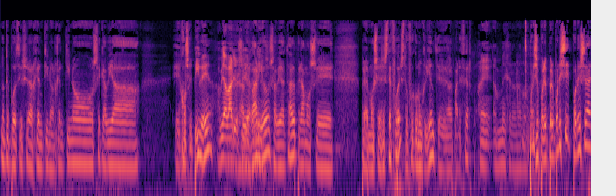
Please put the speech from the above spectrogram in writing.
no te puedo decir si era argentino. Argentino sé que había eh, José el Pibe. Había varios, había varios, había tal, pero vamos, eh, pero vamos, este fue, esto fue con un cliente, al parecer. Eh, a mí me dijeron algo. Por eso, por, pero por ese, por ese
